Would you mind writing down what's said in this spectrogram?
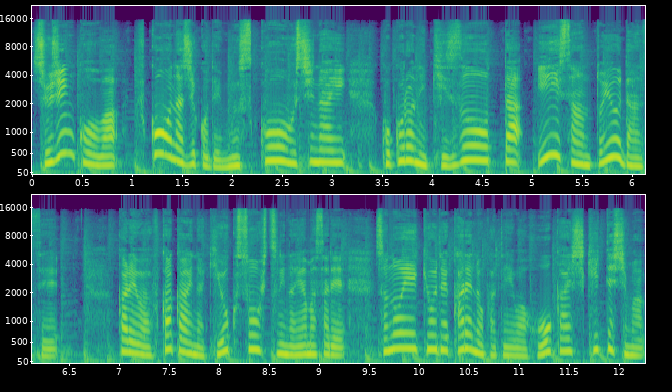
主人公は不幸な事故で息子を失い、心に傷を負った E さんという男性。彼は不可解な記憶喪失に悩まされ、その影響で彼の家庭は崩壊しきってしまう。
